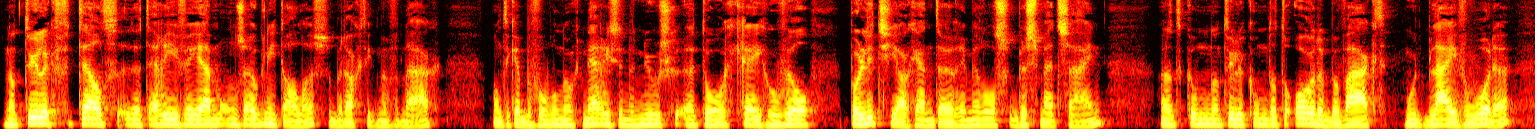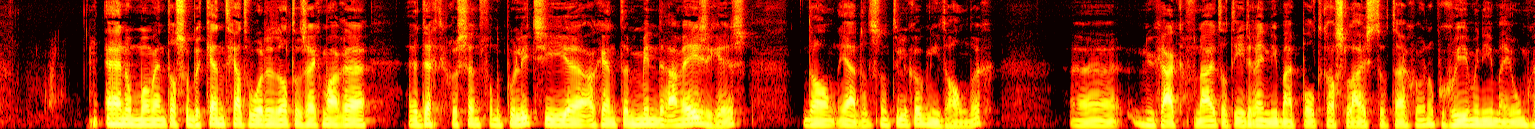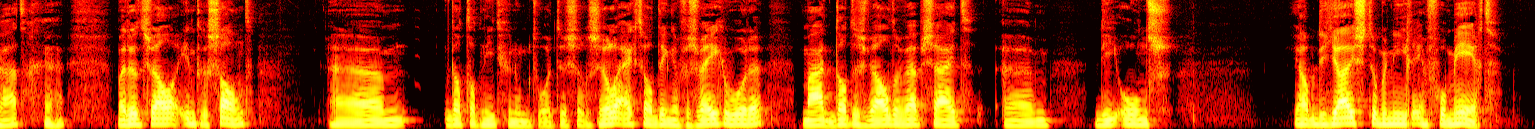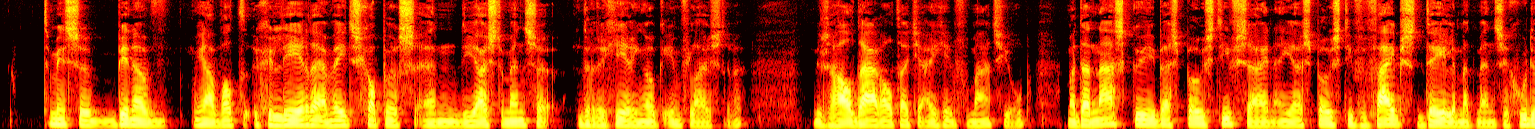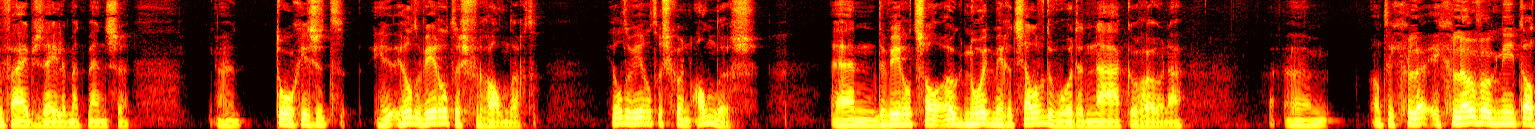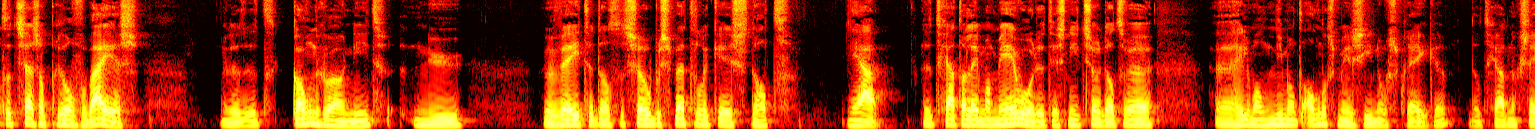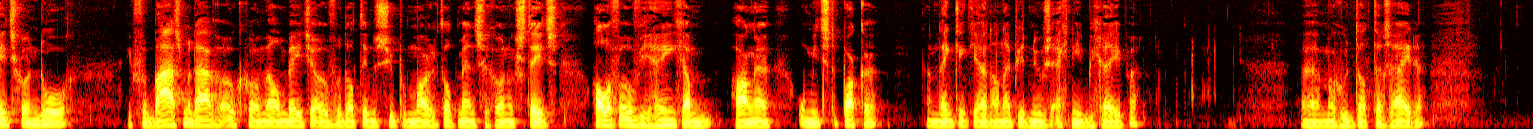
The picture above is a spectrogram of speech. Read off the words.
Natuurlijk vertelt het RIVM ons ook niet alles, bedacht ik me vandaag. Want ik heb bijvoorbeeld nog nergens in het nieuws eh, te horen gekregen hoeveel politieagenten er inmiddels besmet zijn. Dat komt natuurlijk omdat de orde bewaakt moet blijven worden. En op het moment dat er bekend gaat worden dat er zeg maar uh, 30% van de politieagenten minder aanwezig is, dan ja, dat is natuurlijk ook niet handig. Uh, nu ga ik ervan uit dat iedereen die mijn podcast luistert daar gewoon op een goede manier mee omgaat. maar dat is wel interessant um, dat dat niet genoemd wordt. Dus er zullen echt wel dingen verzwegen worden. Maar dat is wel de website um, die ons ja, op de juiste manier informeert. Tenminste, binnen ja, wat geleerden en wetenschappers en de juiste mensen de regering ook influisteren. Dus haal daar altijd je eigen informatie op. Maar daarnaast kun je best positief zijn en juist positieve vibes delen met mensen, goede vibes delen met mensen. Uh, toch is het, heel de wereld is veranderd. Heel de wereld is gewoon anders. En de wereld zal ook nooit meer hetzelfde worden na corona. Um, want ik geloof, ik geloof ook niet dat het 6 april voorbij is. Het kan gewoon niet nu we weten dat het zo besmettelijk is dat ja, het gaat alleen maar meer worden. Het is niet zo dat we uh, helemaal niemand anders meer zien of spreken. Dat gaat nog steeds gewoon door. Ik verbaas me daar ook gewoon wel een beetje over dat in de supermarkt dat mensen gewoon nog steeds half over je heen gaan hangen om iets te pakken. Dan denk ik, ja, dan heb je het nieuws echt niet begrepen. Uh, maar goed, dat terzijde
